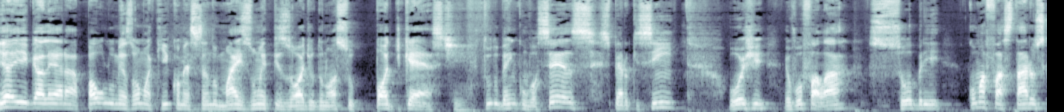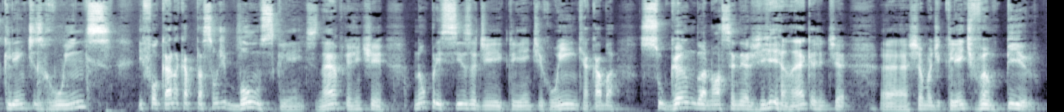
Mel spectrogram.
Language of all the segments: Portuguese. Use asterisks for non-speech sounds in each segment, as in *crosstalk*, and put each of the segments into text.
E aí, galera, Paulo Mesomo aqui, começando mais um episódio do nosso podcast. Tudo bem com vocês? Espero que sim. Hoje eu vou falar sobre como afastar os clientes ruins e focar na captação de bons clientes, né? Porque a gente não precisa de cliente ruim que acaba sugando a nossa energia, *laughs* né? Que a gente é, chama de cliente vampiro.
